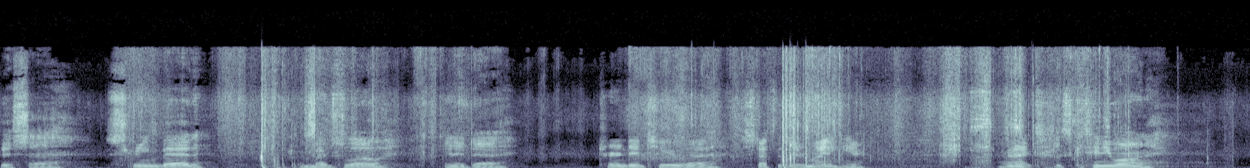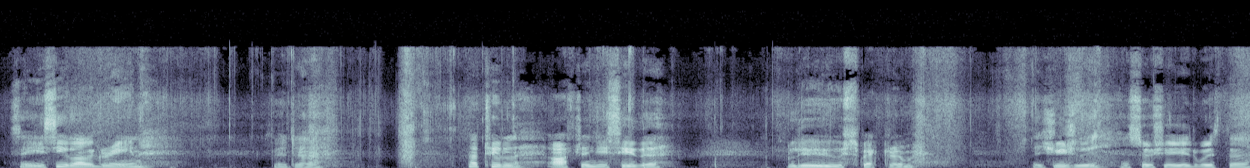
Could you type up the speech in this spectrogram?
this uh, stream bed, a mud flow, and it uh, turned into uh, stuff that they're mining here. All right, let's continue on. So you see a lot of green, but uh, not too often you see the blue spectrum that's usually associated with uh,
